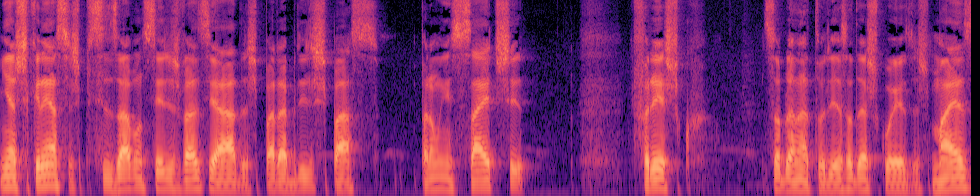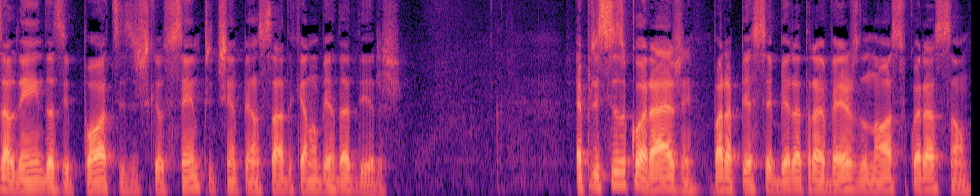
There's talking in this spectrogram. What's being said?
Minhas crenças precisavam ser esvaziadas para abrir espaço para um insight fresco sobre a natureza das coisas, mais além das hipóteses que eu sempre tinha pensado que eram verdadeiras. É preciso coragem para perceber através do nosso coração,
